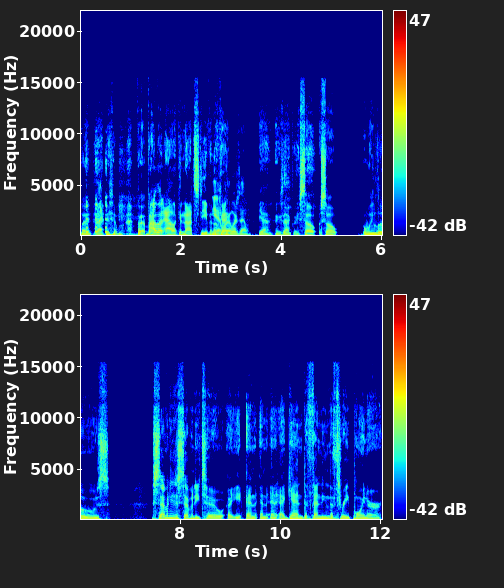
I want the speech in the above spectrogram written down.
But, Right. but, but how about Alec and not Steven? Yeah. okay? Where, where's that one? Yeah, exactly. So so we lose 70 to 72 uh, and and, and again defending the three-pointer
